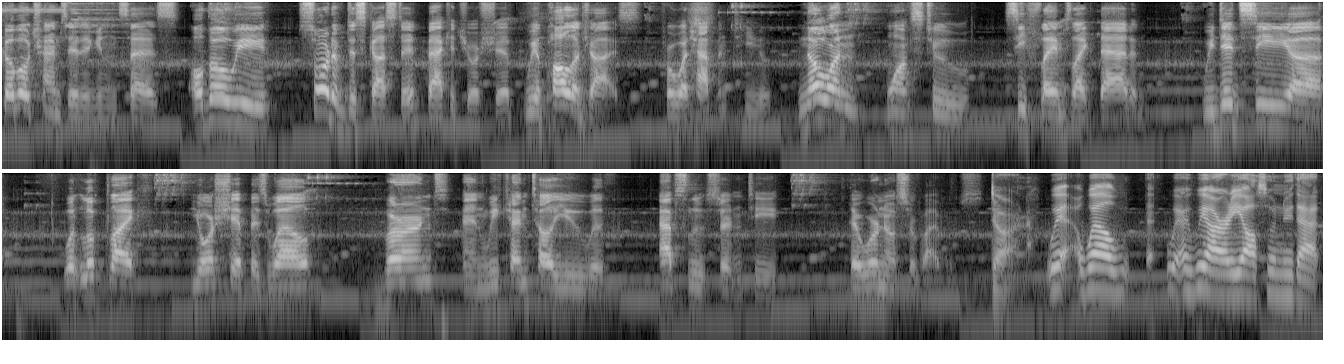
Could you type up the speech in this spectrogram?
Gobo chimes in again and says, Although we sort of discussed it back at your ship, we apologize for what happened to you. No one wants to see flames like that, and we did see uh, what looked like your ship as well burned, and we can tell you with absolute certainty there were no survivors. Darn. We, well, we, we already also knew that.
